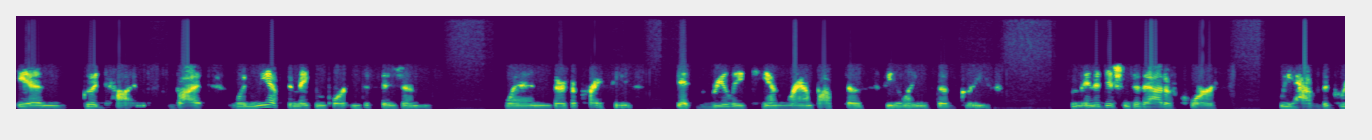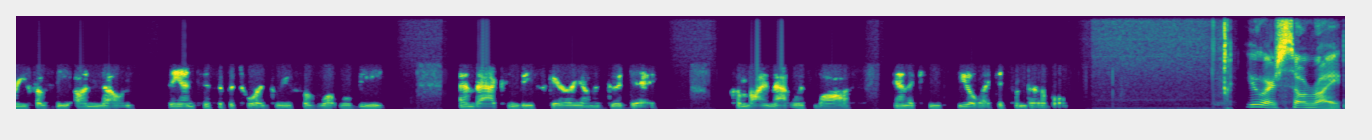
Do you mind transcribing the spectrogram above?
in good times, but when we have to make important decisions when there's a crisis, it really can ramp up those feelings of grief. In addition to that, of course, we have the grief of the unknown, the anticipatory grief of what will be. And that can be scary on a good day. Combine that with loss, and it can feel like it's unbearable. You are so right.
